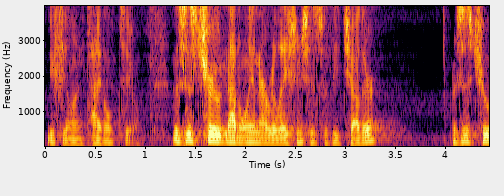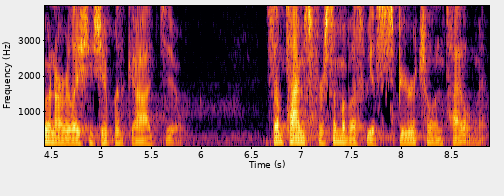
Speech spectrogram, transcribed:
you feel entitled to. This is true not only in our relationships with each other, this is true in our relationship with God too. Sometimes for some of us, we have spiritual entitlement.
